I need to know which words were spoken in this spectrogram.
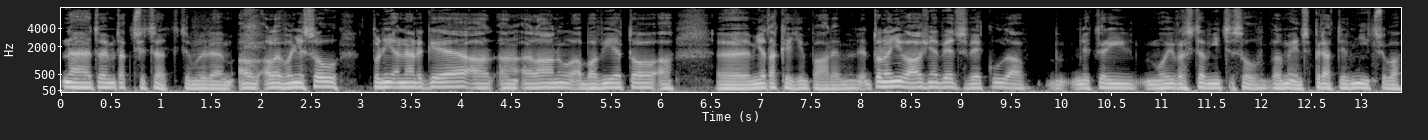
Ne, to je jim tak 30, těm lidem. Ale, ale oni jsou plný energie a, a elánu a baví je to a e, mě taky tím pádem. To není vážně věc věku a některý moji vrstevníci jsou velmi inspirativní, třeba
